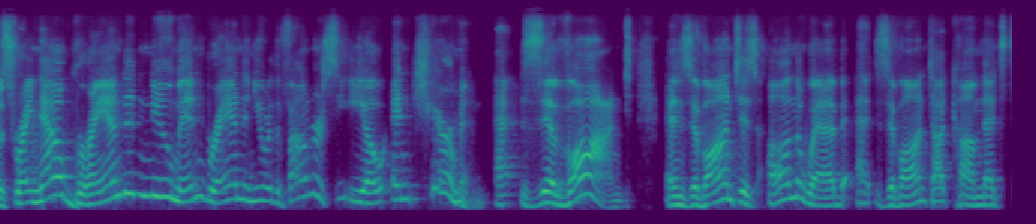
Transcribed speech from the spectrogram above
us right now, Brandon Newman. Brandon, you are the founder, CEO, and chairman at Xevant. And Xevant is on the web at xevant.com. That's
